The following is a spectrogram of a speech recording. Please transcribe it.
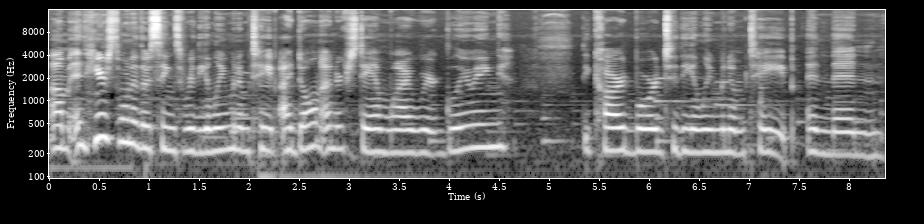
um, and here's one of those things where the aluminum tape I don't understand why we're gluing the cardboard to the aluminum tape and then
